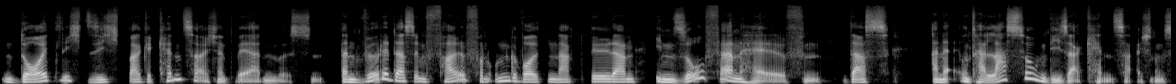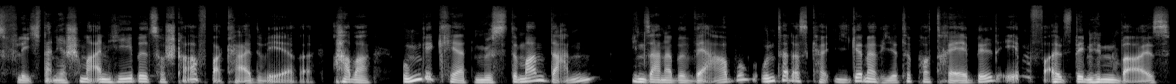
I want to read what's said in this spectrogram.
deutlich sichtbar gekennzeichnet werden müssen, dann würde das im Fall von ungewollten Nacktbildern insofern helfen, dass eine Unterlassung dieser Kennzeichnungspflicht dann ja schon mal ein Hebel zur Strafbarkeit wäre. Aber umgekehrt müsste man dann in seiner Bewerbung unter das KI-generierte Porträtbild ebenfalls den Hinweis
